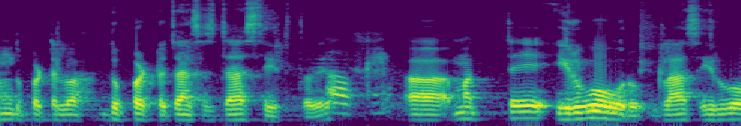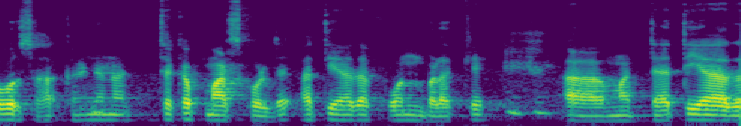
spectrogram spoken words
ಒಂದು ಪಟ್ಟಲ್ವ ದುಪ್ಪಟ್ಟು ಚಾನ್ಸಸ್ ಜಾಸ್ತಿ ಇರ್ತದೆ. ಮತ್ತೆ ಇರುವವರು ಗ್ಲಾಸ್ ಇರುವವರು ಸಹ ಕಣ್ಣನ್ನ ಚೆಕಪ್ ಮಾಡಿಸ್ಕೊಳ್ದೆ ಅತಿಯಾದ ಫೋನ್ ಬಳಕೆ ಮತ್ತೆ ಅತಿಯಾದ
